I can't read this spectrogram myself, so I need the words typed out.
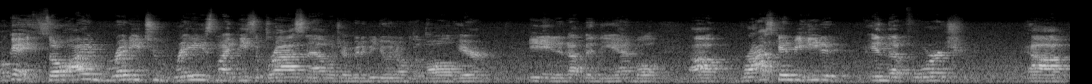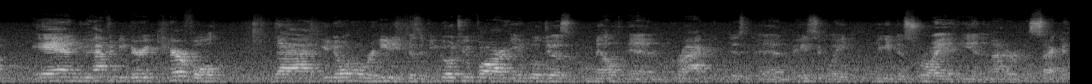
Okay, so I am ready to raise my piece of brass now, which I'm going to be doing over the ball here, heating it up in the anvil. Uh, brass can be heated in the forge, uh, and you have to be very careful that you don't overheat it, because if you go too far, it will just melt and crack, and basically you can destroy it in a matter of a second.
